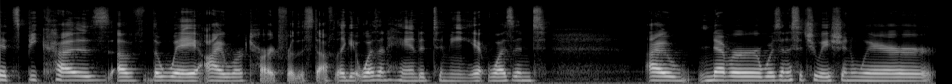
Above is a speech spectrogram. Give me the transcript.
it's because of the way I worked hard for the stuff. Like it wasn't handed to me. It wasn't I never was in a situation where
